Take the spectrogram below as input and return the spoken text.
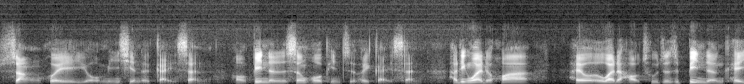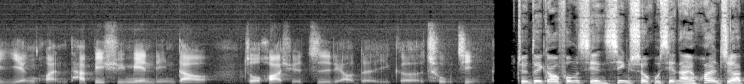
上会有明显的改善。好，病人的生活品质会改善。那另外的话，还有额外的好处，就是病人可以延缓他必须面临到做化学治疗的一个处境。针对高风险性射护腺癌患者，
